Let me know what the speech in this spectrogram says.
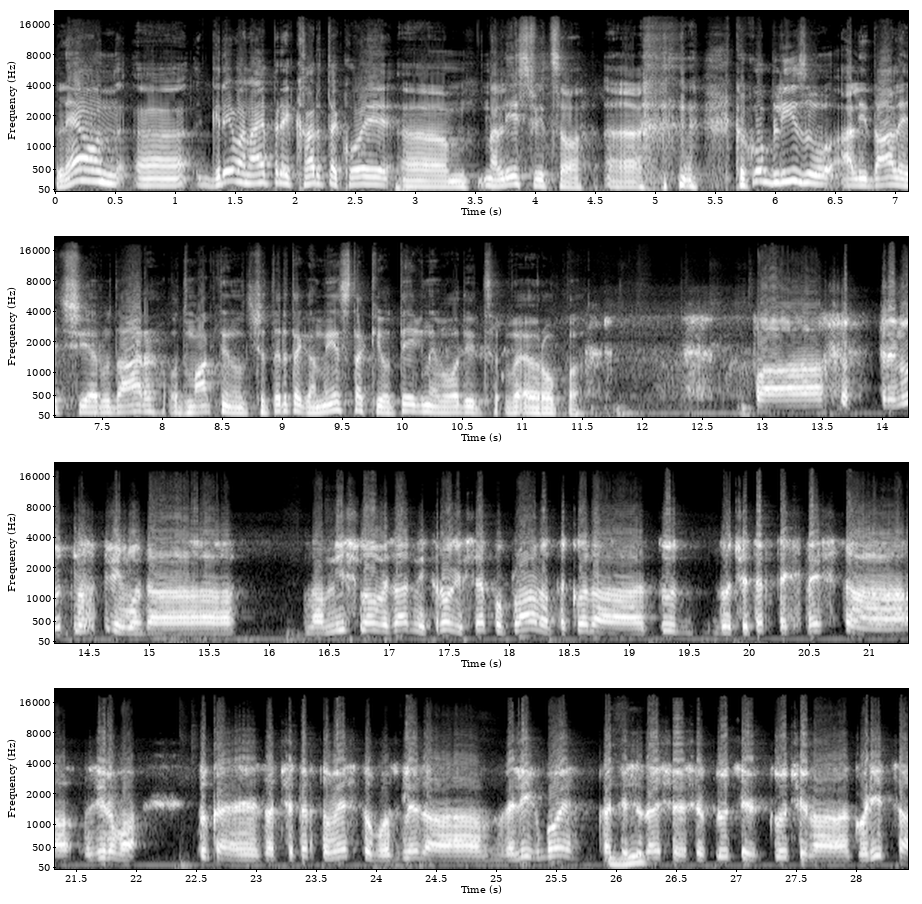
Leon, uh, gremo najprej kar takoj um, na lesvico. Uh, kako blizu ali daleč je rudar odmaknjen od četrtega mesta, ki otegne voditi v Evropo? Pa trenutno vidimo, da nam ni šlo v zadnjih krogih vse po planu, tako da tudi do četrtega mesta tukaj za četrto mesto bo zgleda velik boj, kajti uh -huh. sedaj še, še vključi, vključila Gorica.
